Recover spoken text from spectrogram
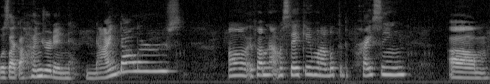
was like $109. Uh, if I'm not mistaken, when I looked at the pricing. Um,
